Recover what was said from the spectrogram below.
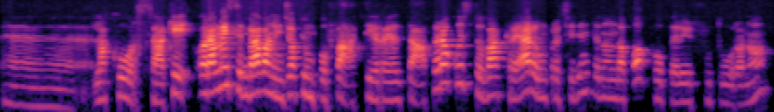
eh, la corsa, che oramai sembravano i giochi un po' fatti in realtà, però questo va a creare un precedente non da poco per il futuro, no?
